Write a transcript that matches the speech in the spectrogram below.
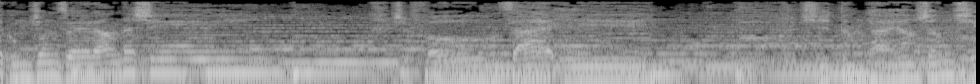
夜空中最亮的星，是否在意？是等太阳升起，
